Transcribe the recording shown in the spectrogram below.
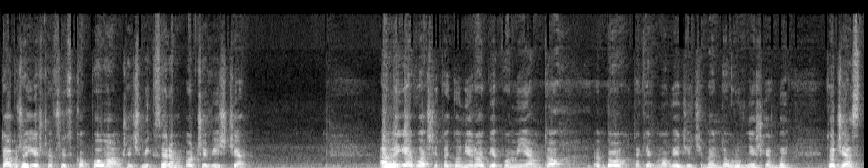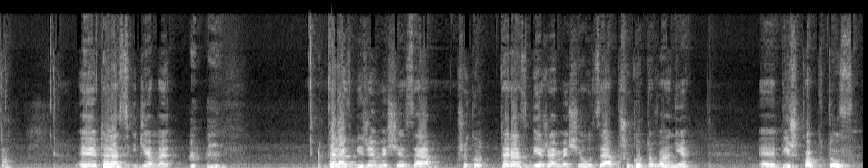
Dobrze jeszcze wszystko połączyć mikserem oczywiście, ale ja właśnie tego nie robię, pomijam to, bo tak jak mówię, dzieci będą również jadły to ciasto. E, Teraz idziemy Teraz bierzemy się za, teraz bierzemy się za przygotowanie e, biszkoptów.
